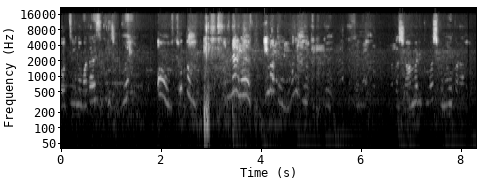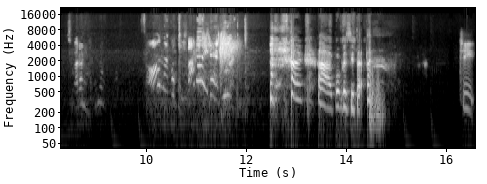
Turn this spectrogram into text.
共通の話題作りじゃないああ、そっか。ねえねえ、今って何流行ったっけ私あんまり詳しくないから力になれない。そんなこと言わないで。Ah, pobrecita. Sí.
